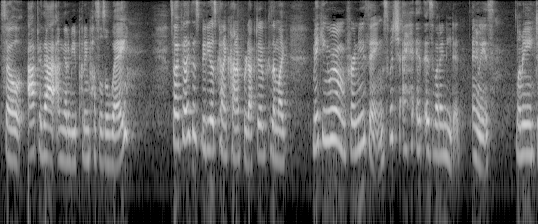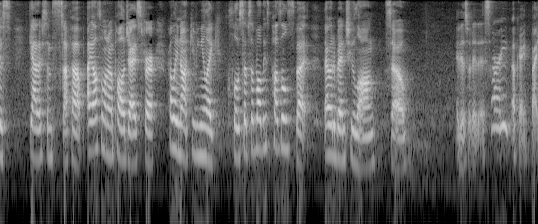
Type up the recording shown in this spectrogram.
So after that, I'm going to be putting puzzles away. So I feel like this video is kind of counterproductive because I'm like making room for new things, which is what I needed. Anyways, let me just gather some stuff up. I also want to apologize for probably not giving you like close-ups of all these puzzles, but that would have been too long. So it is what it is. Sorry. Okay, bye.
